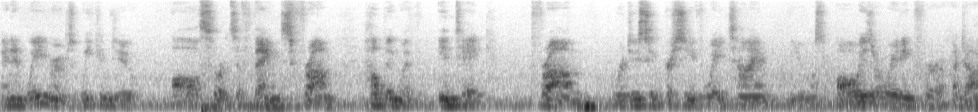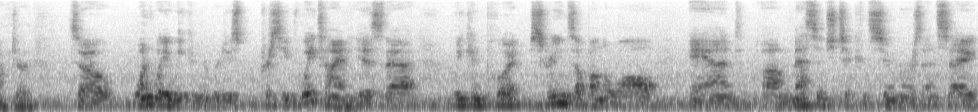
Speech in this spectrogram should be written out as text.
And in waiting rooms we can do all sorts of things from helping with intake from reducing perceived wait time. You almost always are waiting for a doctor. So one way we can reduce perceived wait time is that we can put screens up on the wall and um, message to consumers and say,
